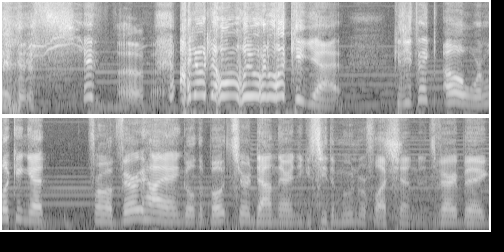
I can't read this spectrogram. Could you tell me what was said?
It's- oh no. I don't know what we were looking at! Because you think, oh, we're looking at, from a very high angle, the boats are down there and you can see the moon reflection, it's very big.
